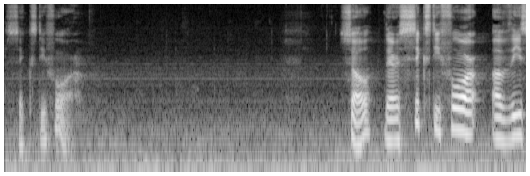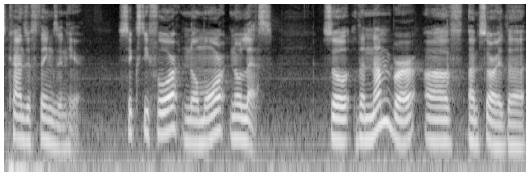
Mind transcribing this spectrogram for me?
64. So there are 64 of these kinds of things in here. 64, no more, no less. So the number of, I'm sorry, the,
